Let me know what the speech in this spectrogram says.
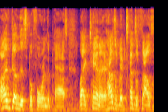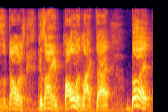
I've done this before in the past, like Tana, it hasn't been tens of thousands of dollars because I ain't balling like that, but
